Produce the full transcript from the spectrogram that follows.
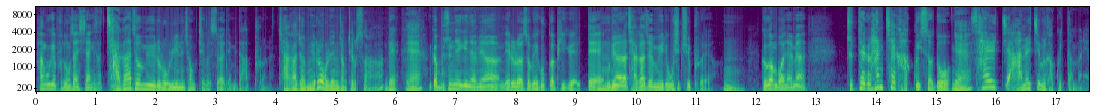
한국의 부동산 시장에서 자가 점유율을 올리는 정책을 써야 됩니다. 앞으로는. 자가 점유율을 올리는 정책을 써라. 네. 예. 그러니까 무슨 얘기냐면 예를 들어서 외국과 비교할 때 음. 우리나라 자가 점유율이 57%예요. 음. 그건 뭐냐면 주택을 한 채 갖고 있어도 예. 살지 않을 집을 갖고 있단 말이에요.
